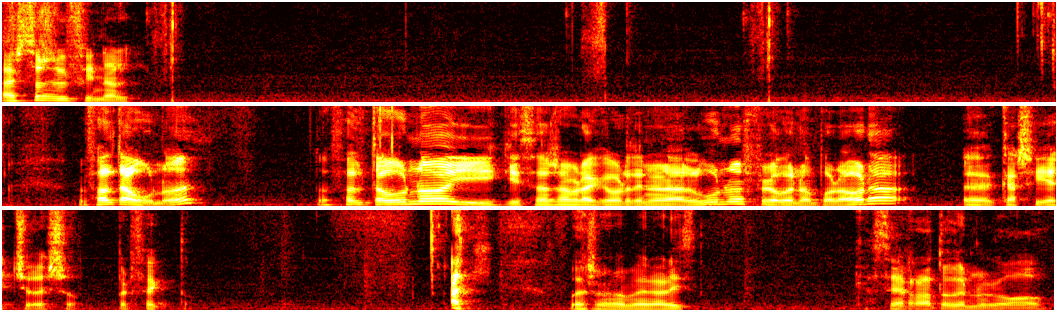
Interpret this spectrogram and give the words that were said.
Ah, esto es el final. Me falta uno, ¿eh? Nos falta uno y quizás habrá que ordenar algunos, pero bueno, por ahora eh, casi he hecho eso. Perfecto. ¡Ay! Voy a sonarme nariz. Que hace rato que no lo hago.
